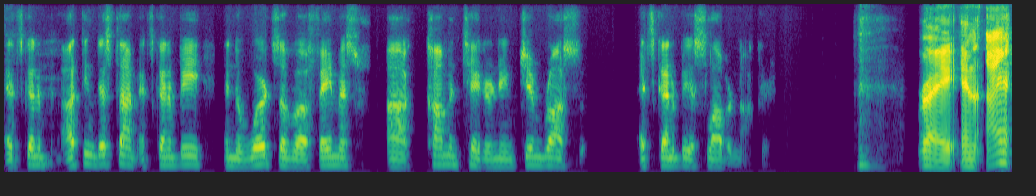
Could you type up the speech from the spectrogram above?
it's gonna. I think this time it's gonna be in the words of a famous uh, commentator named Jim Ross. It's gonna be a slobber knocker. Right, and I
